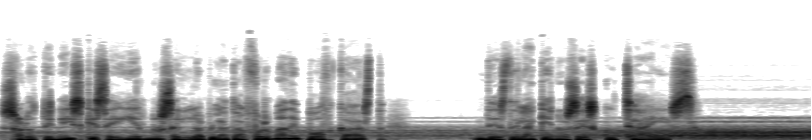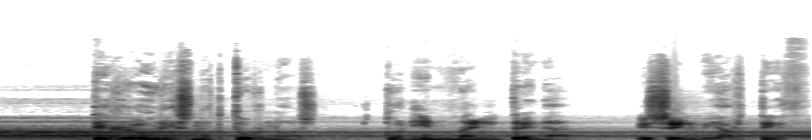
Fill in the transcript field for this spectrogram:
solo tenéis que seguirnos en la plataforma de podcast desde la que nos escucháis. Terrores Nocturnos con Inma Entrena y Silvia Ortiz.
